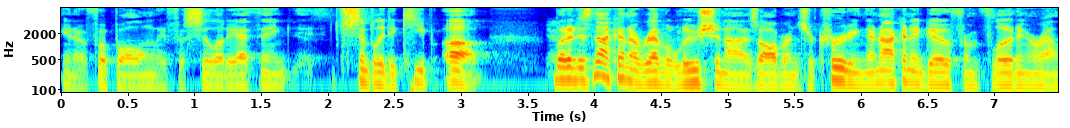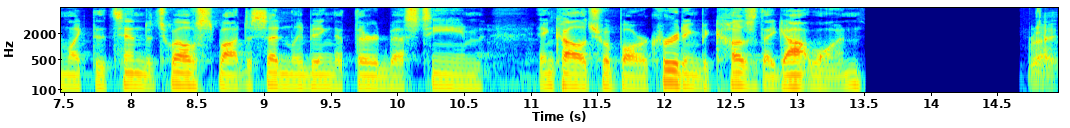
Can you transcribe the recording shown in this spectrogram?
you know football only facility. I think simply to keep up, but it is not going to revolutionize Auburn's recruiting. They're not going to go from floating around like the ten to twelve spot to suddenly being the third best team in college football recruiting because they got one. Right.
